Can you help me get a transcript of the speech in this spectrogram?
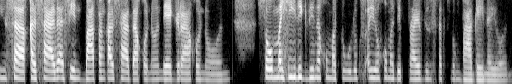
yung sa kalsada, as in batang kalsada ko noon, negra ako noon. So mahilig din ako matulog. So ayoko ma-deprive dun sa tatlong bagay na yon.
